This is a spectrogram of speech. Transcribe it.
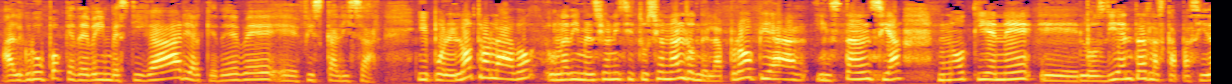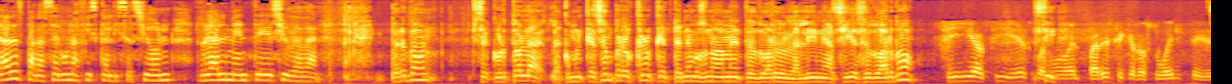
al grupo que debe investigar y al que debe eh, fiscalizar. Y por el otro lado, una dimensión institucional donde la propia instancia no tiene eh, los dientes, las capacidades para hacer una fiscalización realmente ciudadana. Perdón, se cortó la, la comunicación, pero creo que tenemos nuevamente a Eduardo en la línea. ¿Así es, Eduardo? Sí, así es, cuando él parece que los duendes,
